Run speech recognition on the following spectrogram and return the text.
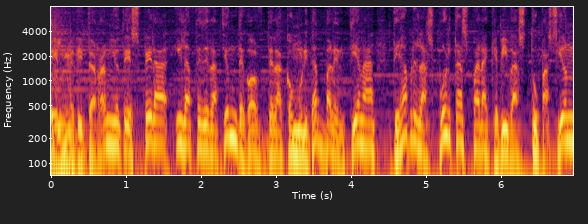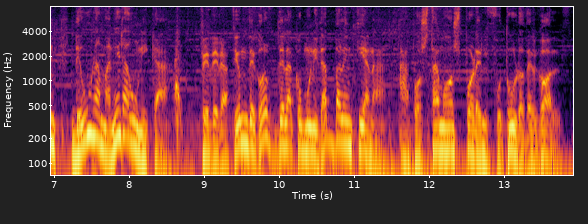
El Mediterráneo te espera y la Federación de Golf de la Comunidad Valenciana te abre las puertas para que vivas tu pasión de una manera única. Federación de Golf de la Comunidad Valenciana. Apostamos por el futuro del golf.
